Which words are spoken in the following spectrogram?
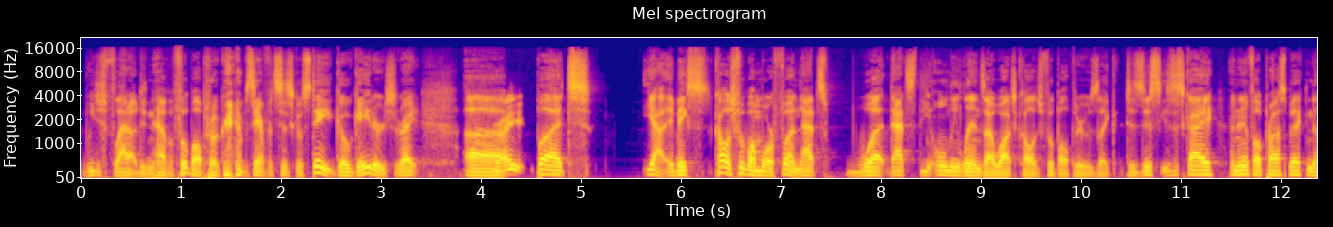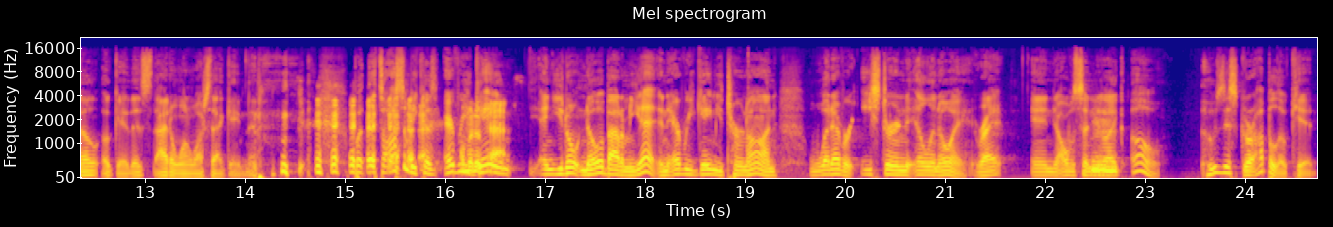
we just flat out didn't have a football program. San Francisco State, go Gators, right? Uh, Right. But yeah, it makes college football more fun. That's what. That's the only lens I watch college football through. Is like, does this is this guy an NFL prospect? No. Okay, this I don't want to watch that game then. but it's awesome because every game, pass. and you don't know about them yet, and every game you turn on, whatever Eastern Illinois, right? And all of a sudden Mm-hmm. you're like, oh, who's this Garoppolo kid?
